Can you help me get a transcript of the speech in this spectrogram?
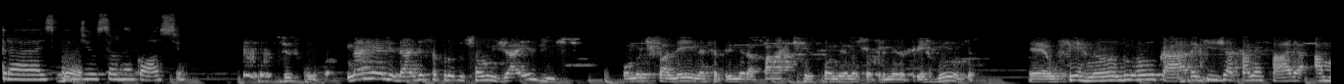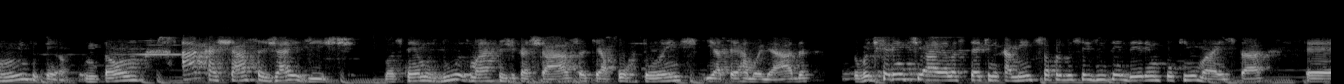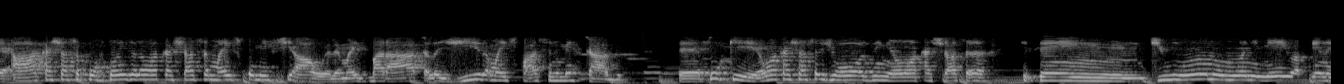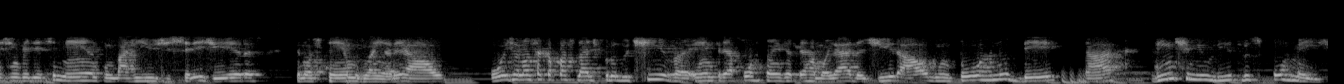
para expandir Bom, o seu negócio? Desculpa. Na realidade, essa produção já existe. Como eu te falei nessa primeira parte, respondendo a sua primeira pergunta, é, o Fernando é um cara que já está nessa área há muito tempo. Então, a cachaça já existe. Nós temos duas marcas de cachaça, que é a Portões e a Terra Molhada. Eu vou diferenciar elas tecnicamente só para vocês entenderem um pouquinho mais, tá? É, a cachaça Portões é uma cachaça mais comercial, ela é mais barata, ela gira mais fácil no mercado. É, por quê? É uma cachaça jovem, é uma cachaça que tem de um ano a um ano e meio apenas de envelhecimento, em barris de cerejeira, que nós temos lá em Areal. Hoje a nossa capacidade produtiva entre a Portões e a Terra Molhada gira algo em torno de tá, 20 mil litros por mês.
